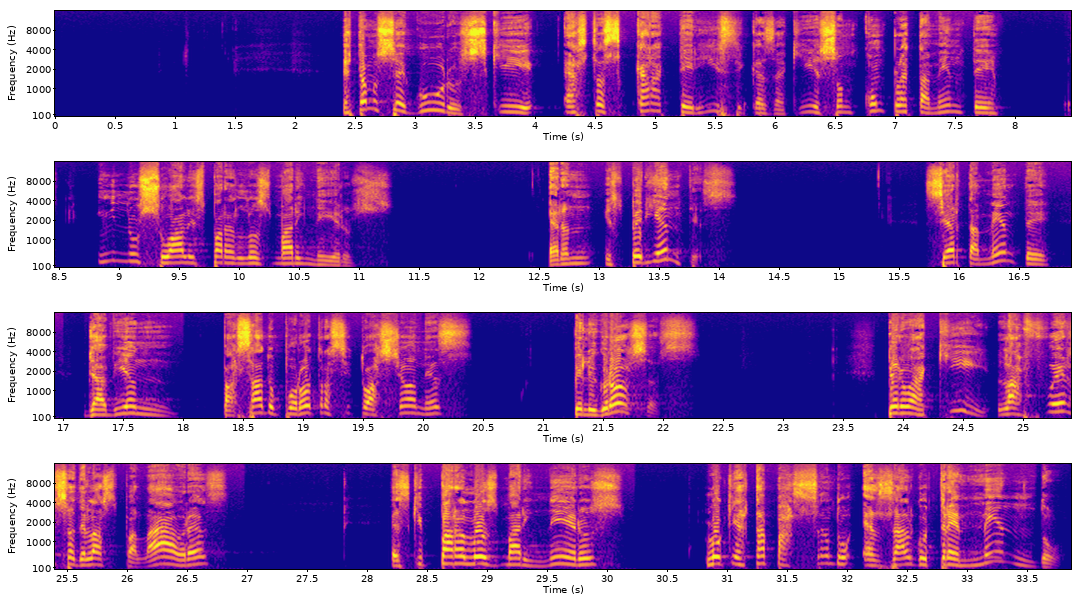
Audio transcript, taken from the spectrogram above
Estamos seguros que estas características aqui são completamente inusuais para os marinheiros. Eram experientes. Certamente já haviam passado por outras situações peligrosas. Pero aqui, a força de las palavras es que para los marineros lo que está pasando es algo tremendo,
